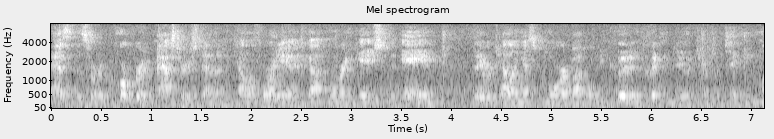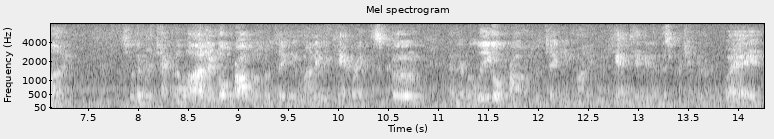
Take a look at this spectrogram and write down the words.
as the sort of corporate masters down in California had got more engaged in the game, they were telling us more about what we could and couldn't do in terms of taking money. So there were technological problems with taking money, we can't write this code, and there were legal problems with taking money. We can't take it in this particular way,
